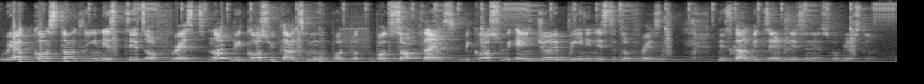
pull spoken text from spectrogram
We are constantly in a state of rest not because we can't move but but, but sometimes because we enjoy being in a state of rest. This can be termed laziness obviously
